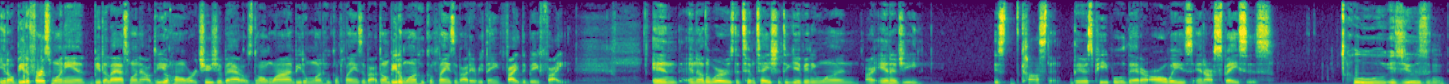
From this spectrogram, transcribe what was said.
you know, be the first one in, be the last one out. Do your homework, choose your battles. Don't whine, be the one who complains about. Don't be the one who complains about everything. Fight the big fight. And in other words, the temptation to give anyone our energy is constant. There's people that are always in our spaces who is using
